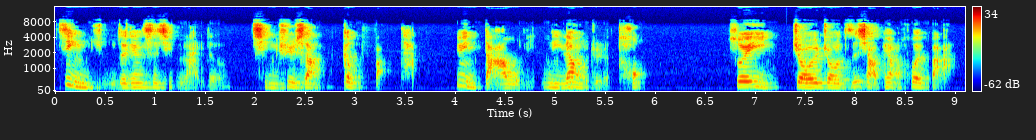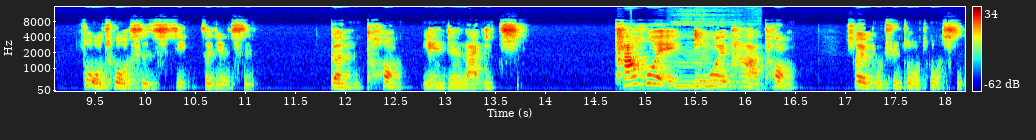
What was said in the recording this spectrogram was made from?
禁足这件事情来的情绪上更反弹，因为你打我，你你让我觉得痛，所以久而久之，小朋友会把做错事情这件事跟痛连接在一起。他会因为怕痛，所以不去做错事，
